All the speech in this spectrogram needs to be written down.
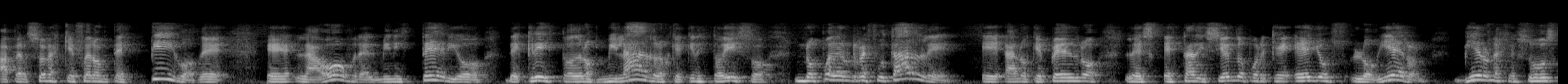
a personas que fueron testigos de eh, la obra, el ministerio de Cristo, de los milagros que Cristo hizo, no pueden refutarle eh, a lo que Pedro les está diciendo porque ellos lo vieron, vieron a Jesús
